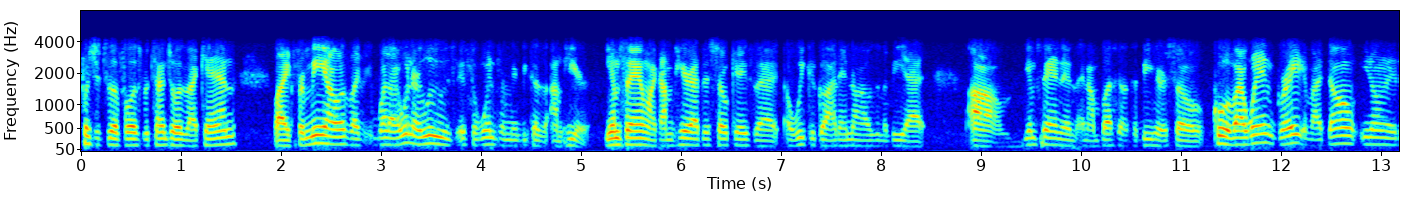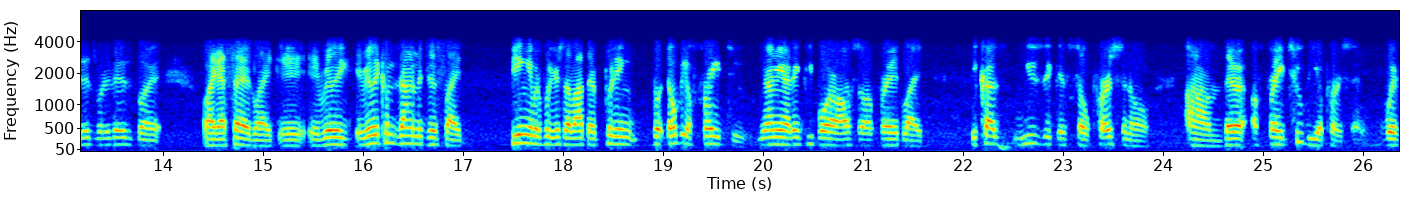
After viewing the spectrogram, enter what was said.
push it to the fullest potential as I can. Like for me, I was like, whether I win or lose, it's a win for me because I'm here. You know what I'm saying? Like I'm here at this showcase that a week ago I didn't know I was going to be at. Um, you know what I'm saying? And, and I'm blessed enough to be here. So cool. If I win, great. If I don't, you know, it is what it is. But like I said, like it, it really, it really comes down to just like being able to put yourself out there, putting, but don't be afraid to. You know what I mean? I think people are also afraid, like because music is so personal, um, they're afraid to be a person with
